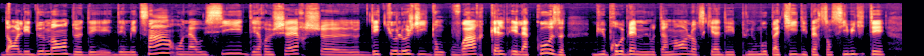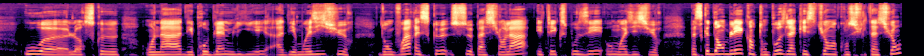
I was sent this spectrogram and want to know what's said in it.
dans les demandes des, des, médecins, on a aussi des recherches d'étiologie, donc voir quelle est la cause du problème, notamment lorsqu'il y a des pneumopathies d'hypersensibilité ou euh, lorsque on a des problèmes liés à des moisissures. Donc voir est-ce que ce patient-là est exposé aux moisissures. Parce que d'emblée, quand on pose la question en consultation,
